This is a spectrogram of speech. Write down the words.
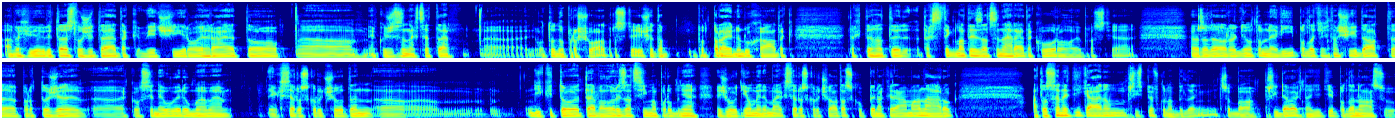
A ve chvíli, kdy to je složité, tak větší roli hraje to, uh, jako že se nechcete uh, o to doprošovat. Prostě, když je ta podpora jednoduchá, tak tak, tyhle, ty, tak stigmatizace nehraje takovou roli. Prostě. Řada rodin o tom neví podle těch našich dat, protože jako si neuvědomujeme, jak se rozkročil ten, uh, díky to, té valorizacím a podobně životního minima, jak se rozkročila ta skupina, která má nárok. A to se netýká jenom příspěvku na bydlení, třeba přídavek na děti, podle nás uh,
